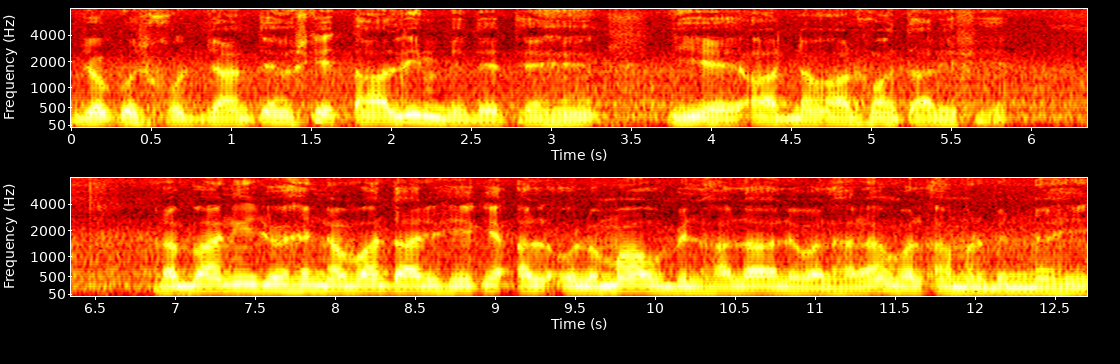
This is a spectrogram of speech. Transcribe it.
جو کچھ خود جانتے ہیں، اس کی تعلیم بھی دیتے ہیں۔ یہ آٹھ نو آٹھواں تعریف ہے۔ ربانی جو ہے نواں تعریف یہ کہ العلماء بالحلال والحرام والامر بالنہی۔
